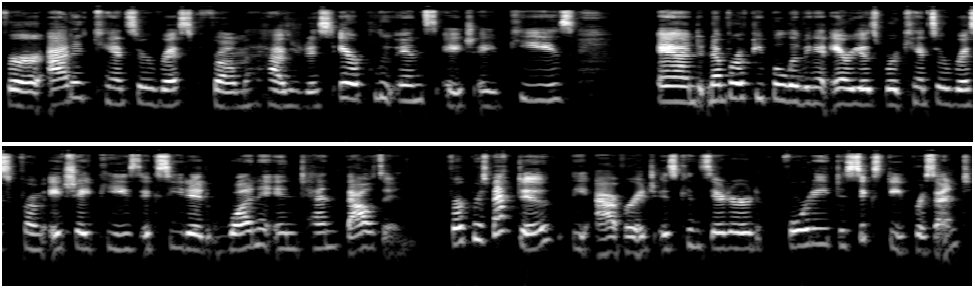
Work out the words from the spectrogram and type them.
for added cancer risk from hazardous air pollutants, HAPs, and number of people living in areas where cancer risk from HAPs exceeded 1 in 10,000. For perspective, the average is considered 40 to 60%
